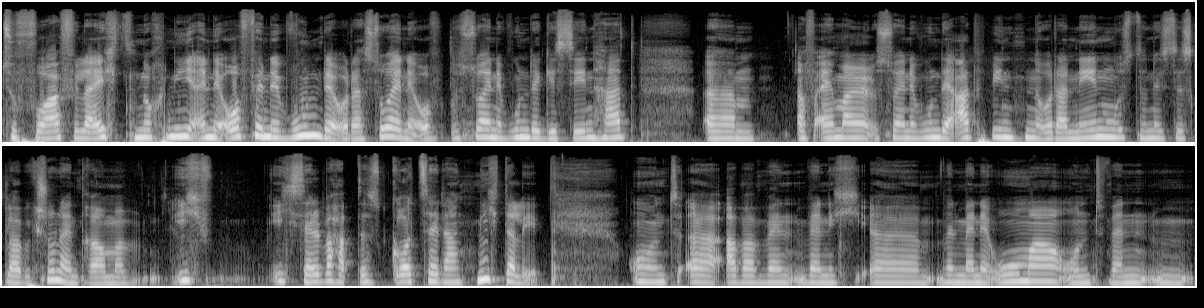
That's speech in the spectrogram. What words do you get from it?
zuvor vielleicht noch nie eine offene Wunde oder so eine, so eine Wunde gesehen hat, ähm, auf einmal so eine Wunde abbinden oder nähen muss, dann ist das, glaube ich, schon ein Trauma. Ich, ich selber habe das Gott sei Dank nicht erlebt. Und, äh, aber wenn, wenn ich, äh, wenn meine Oma und wenn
